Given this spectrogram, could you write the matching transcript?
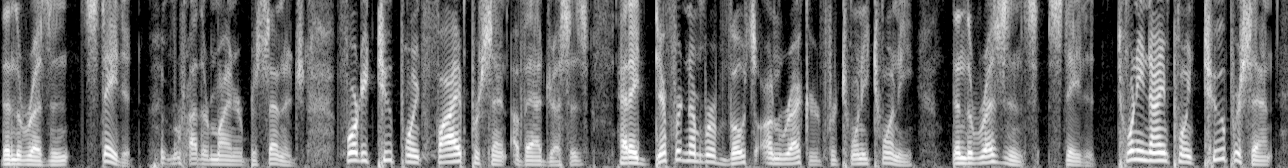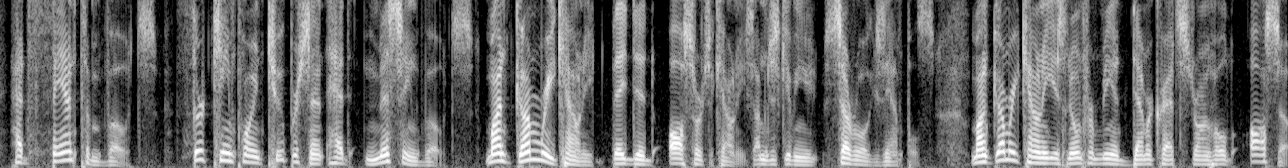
than the resident stated, rather minor percentage. 42.5% of addresses had a different number of votes on record for 2020 than the residents stated. 29.2% had phantom votes. 13.2% had missing votes. Montgomery County, they did all sorts of counties. I'm just giving you several examples. Montgomery County is known for being a Democrat stronghold also.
